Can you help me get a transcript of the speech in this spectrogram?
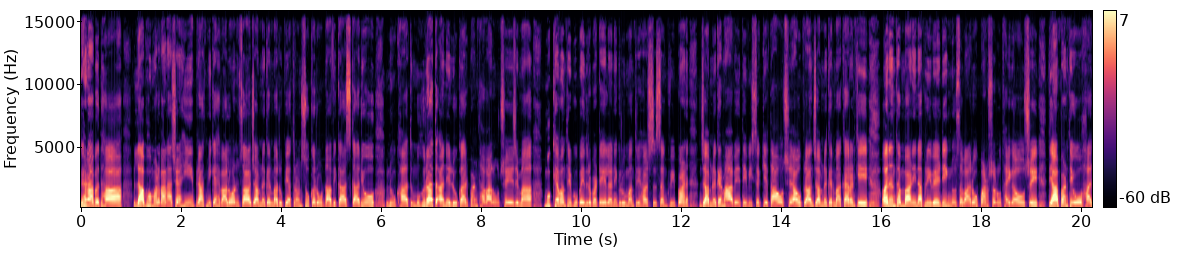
ઘણા બધા લાભો મળવાના છે. અહીં પ્રાથમિક અહેવાલો અનુસાર જામનગરમાં રૂપિયા ત્રણસો કરોડના વિકાસ કાર્યોનું ખાતમુહૂર્ત અને લોકાર્પણ થવાનું છે. જેમાં મુખ્યમંત્રી ભૂપેન્દ્ર પટેલ અને ગૃહમંત્રી હર્ષ સંઘવી પણ જામનગરમાં આવે તેવી શક્યતાઓ છે. આ ઉપરાંત જામનગરમાં કારણ કે અનંત અંબાણીના પ્રી વેડિંગનો સમારોહ પણ શરૂ થઈ ગયો છે. ત્યાં પણ તેઓ હાજરી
